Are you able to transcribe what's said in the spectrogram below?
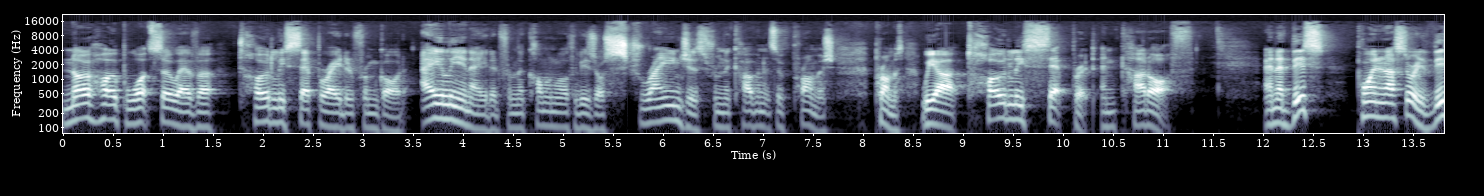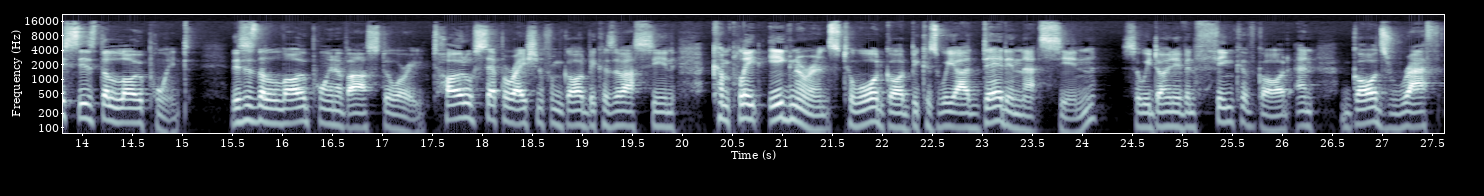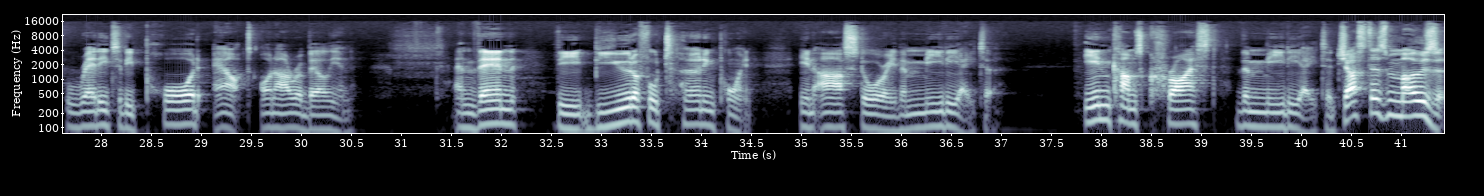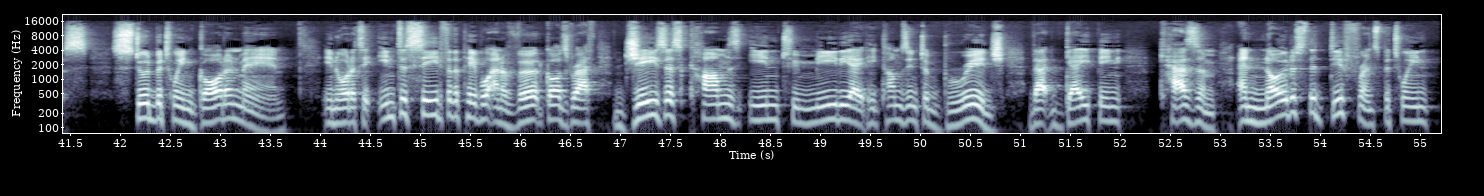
No hope whatsoever, totally separated from God, alienated from the commonwealth of Israel, strangers from the covenants of promise. Promise. We are totally separate and cut off. And at this point in our story, this is the low point. This is the low point of our story. Total separation from God because of our sin, complete ignorance toward God because we are dead in that sin, so we don't even think of God, and God's wrath ready to be poured out on our rebellion. And then the beautiful turning point in our story, the mediator. In comes Christ the mediator. Just as Moses stood between God and man, in order to intercede for the people and avert God's wrath, Jesus comes in to mediate. He comes in to bridge that gaping chasm. And notice the difference between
